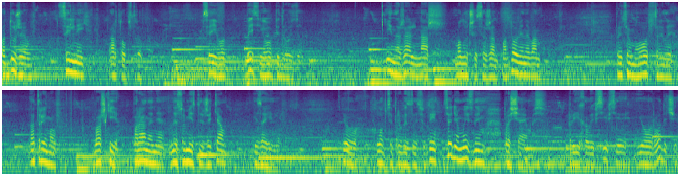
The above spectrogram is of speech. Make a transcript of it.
Під дуже сильний артобстріл. Все його, весь його підрозділ. І, на жаль, наш молодший сержант Мордовін Іван при цьому обстрілі отримав важкі поранення, несумісні з життям і загинув. Його хлопці привезли сюди. Сьогодні ми з ним прощаємось. Приїхали всі, всі його родичі,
